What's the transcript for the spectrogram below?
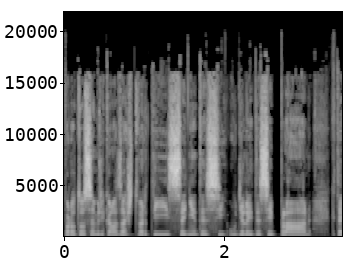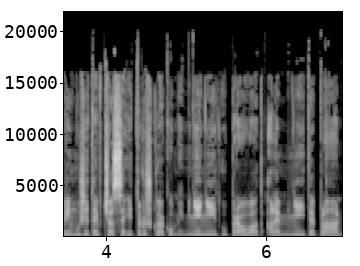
Proto jsem říkal za čtvrtý, sedněte si, udělejte si plán, který můžete v čase i trošku jako my měnit, upravovat, ale mějte plán,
